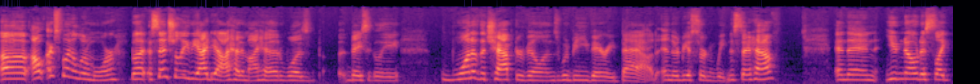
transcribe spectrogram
Uh, I'll explain a little more, but essentially the idea I had in my head was basically one of the chapter villains would be very bad, and there'd be a certain weakness they'd have and then you notice like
